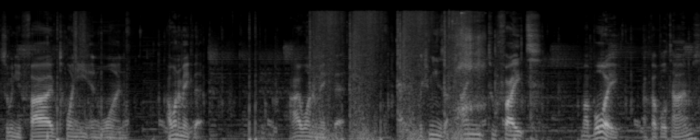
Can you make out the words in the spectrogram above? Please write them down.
So we need 5, 20, and 1. I want to make that. I want to make that. Which means I need to fight my boy a couple times.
